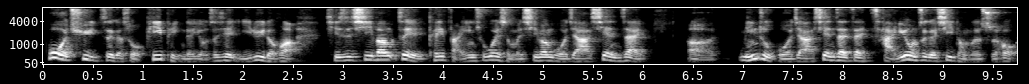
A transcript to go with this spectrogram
过去这个所批评的有这些疑虑的话，其实西方这也可以反映出为什么西方国家现在呃。民主国家现在在采用这个系统的时候，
